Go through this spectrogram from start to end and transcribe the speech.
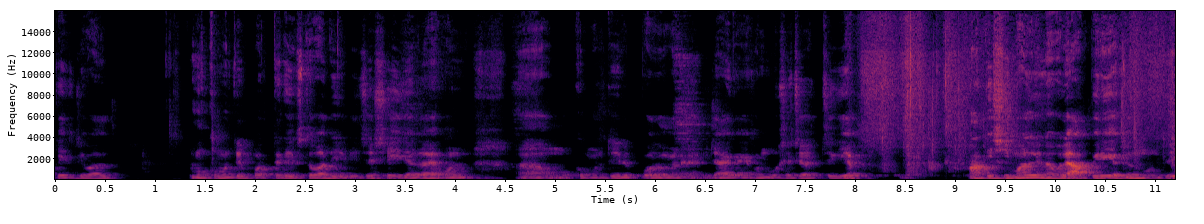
কেজরিওয়াল মুখ্যমন্ত্রীর পদ থেকে ইস্তফা দিয়ে দিয়েছে। সেই জায়গায় এখন মুখ্যমন্ত্রীর মানে জায়গায় এখন বসেছে হচ্ছে গিয়ে আতিশি মানলে না বলে আপিরই একজন মন্ত্রী।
